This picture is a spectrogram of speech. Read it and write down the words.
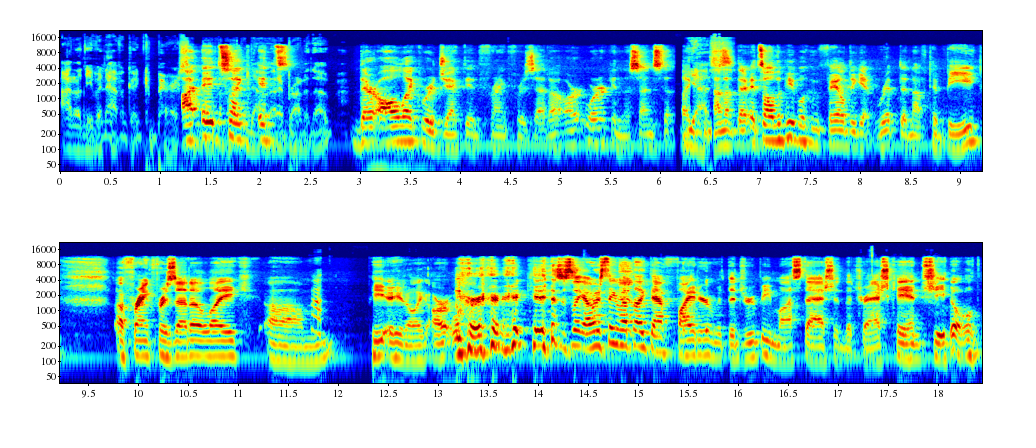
I don't even have a good comparison. I- it's like- it's- that I brought it up. They're all like rejected Frank Frazetta artwork in the sense that like Yes. none of their it's all the people who failed to get ripped enough to be a Frank Frazetta like um you know like artwork. it's just like I was thinking about like that fighter with the droopy mustache and the trash can shield.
